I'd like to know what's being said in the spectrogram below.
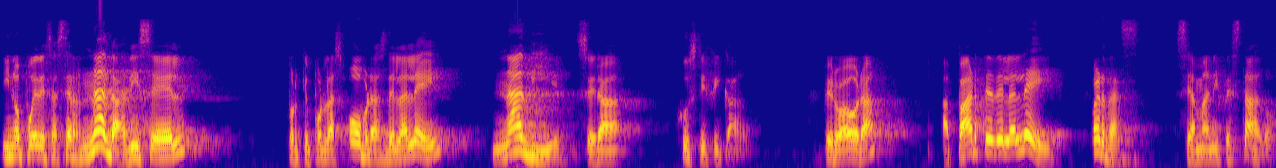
Y no puedes hacer nada, dice él, porque por las obras de la ley nadie será justificado. Pero ahora, aparte de la ley, ¿recuerdas? Se ha manifestado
